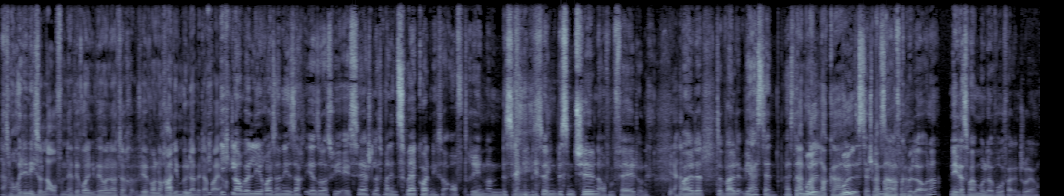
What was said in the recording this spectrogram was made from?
lass mal heute nicht so laufen, ne? Wir wollen, wir wollen doch, wir wollen noch Radio Müller mit dabei ich, ich glaube, Leroy Sané sagt eher sowas wie, ey Serge, lass mal den Swag heute nicht so aufdrehen und ein bisschen, ein bisschen, ein bisschen chillen auf dem Feld. Und Ja. weil der, weil wie heißt der? Heißt der Bleib Mull? locker. Mull ist der Spitzname von. Müller, oder? Nee, das war Muller Wohlfahrt, Entschuldigung.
